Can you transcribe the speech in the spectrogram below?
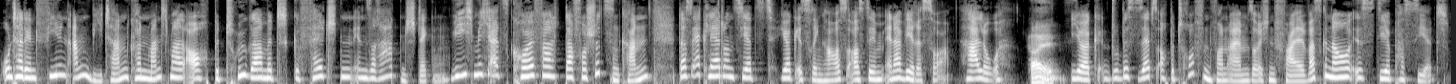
unter den vielen Anbietern können manchmal auch Betrüger mit gefälschten Inseraten stecken. Wie ich mich als Käufer davor schützen kann, das erklärt uns jetzt Jörg Isringhaus aus dem NRW-Ressort. Hallo. Hi. Jörg, du bist selbst auch betroffen von einem solchen Fall. Was genau ist dir passiert?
